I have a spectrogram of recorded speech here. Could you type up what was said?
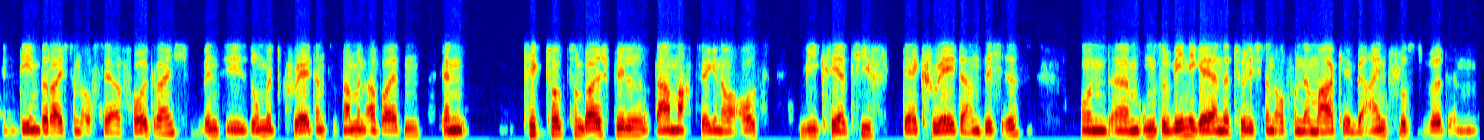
in dem Bereich dann auch sehr erfolgreich, wenn sie so mit Creators zusammenarbeiten. Denn TikTok zum Beispiel, da macht es ja genau aus, wie kreativ der Creator an sich ist. Und ähm, umso weniger er natürlich dann auch von der Marke beeinflusst wird im,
